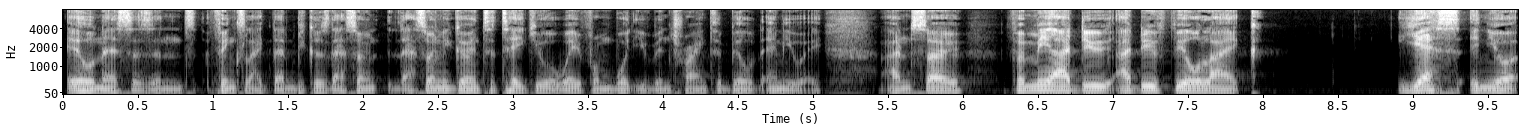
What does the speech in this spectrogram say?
illnesses and things like that because that's on, that's only going to take you away from what you've been trying to build anyway. And so for me I do I do feel like yes in your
